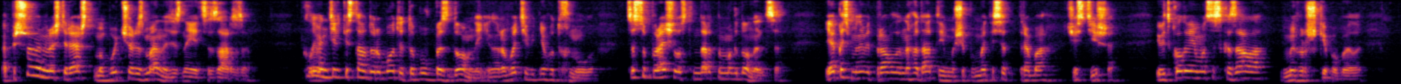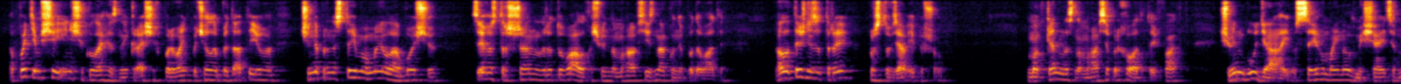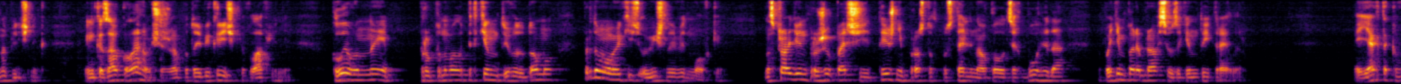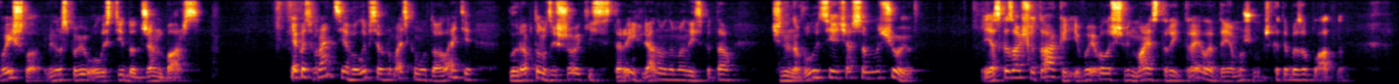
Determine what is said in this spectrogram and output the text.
А пішов він, врешті-решт, мабуть, через мене, зізнається Зарза. Коли він тільки став до роботи, то був бездомний, і на роботі від нього тхнуло. Це суперечило стандартам Макдональдса. Якось мене відправили нагадати йому, що помитися треба частіше. І відколи я йому це сказала, ми горшки побили. А потім ще інші колеги з найкращих поривань почали питати його, чи не принести йому мила або що. Це його страшенно дратувало, хоч він намагався і знаку не подавати. Але тижні за три просто взяв і пішов. Маккенлес намагався приховати той факт, що він блудяга і усе його майно вміщається в наплічник. Він казав колегам, що живе по той бік річки, в Лафліні. Коли вони пропонували підкинути його додому, придумав якісь увічливі відмовки. Насправді він прожив перші тижні просто в пустелі на околицях Булгеда, а потім перебрався у закинутий трейлер. І як так вийшло, він розповів у листі до Джен Барс. Якось вранці я голився в громадському туалеті, коли раптом зайшов якийсь старий, глянув на мене і спитав, чи не на вулиці я часом ночую. Я сказав, що так, і виявилося, що він має старий трейлер, де я можу мешкати безоплатно.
